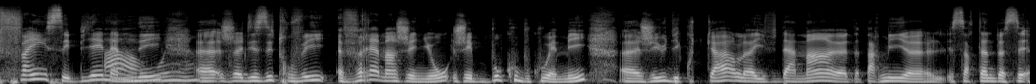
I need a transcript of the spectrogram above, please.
fin, c'est bien Ah, amené. oui, hein. Euh, je les ai trouvés vraiment géniaux. J'ai beaucoup, beaucoup aimé. J'ai eu des coups de cœur, là, évidemment, de- parmi certaines de ces...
